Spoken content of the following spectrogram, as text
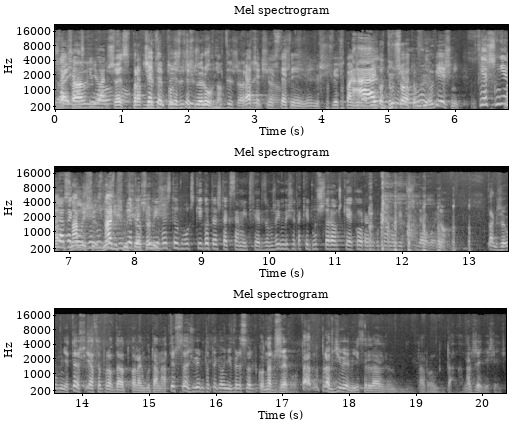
tutaj, książki łatwo. że z Pratchettem Nie tu jesteśmy równo. książki. niestety, już świeć Pani A- nad jego a to był rówieśnik. Wiesz, nie, Zna- dlatego, znamy że się- ludzie z znaliśmy się Biblioteki osobiście. Uniwersytetu Łódzkiego też tak sami twierdzą, że im by się takie dłuższe rączki jako orangutanowi przydały. No. Także u mnie też, ja co prawda od orangutana też wsadziłem do tego uniwersytetu, tylko na drzewo. Tam prawdziwe miejsce dla orangutana, na drzewie siedzi.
